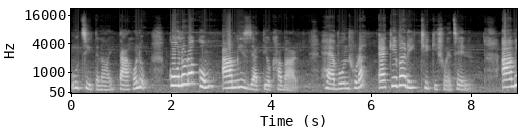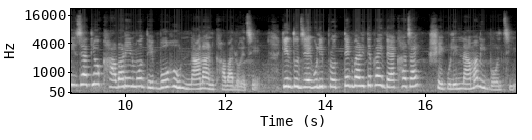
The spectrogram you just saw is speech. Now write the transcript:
উচিত নয় তা হলো কোনো রকম আমিষ জাতীয় খাবার। হ্যাঁ বন্ধুরা, একেবারেই ঠিকই শুনেছেন। আমিষ জাতীয় খাবারের মধ্যে বহু নানান খাবার রয়েছে। কিন্তু যেগুলি প্রত্যেক বাড়িতে প্রায় দেখা যায়, সেগুলির নাম আমি বলছি।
